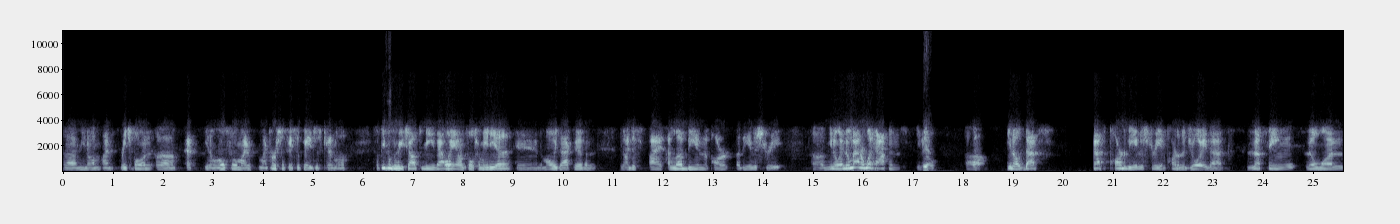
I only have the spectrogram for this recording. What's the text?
Um, you know, I'm, I'm reachable on, uh, at, you know, also my, my personal Facebook page is Ken Mah. So people can reach out to me that way on social media, and I'm always active. And you know, I just I, I love being a part of the industry. Um, you know, and no matter what happens, you know, yeah. uh, you know that's that's part of the industry and part of the joy that nothing, no one,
